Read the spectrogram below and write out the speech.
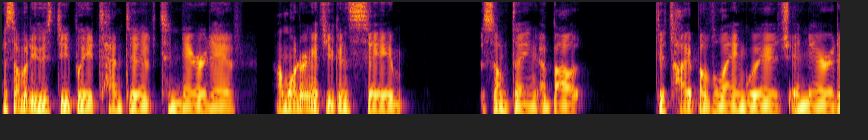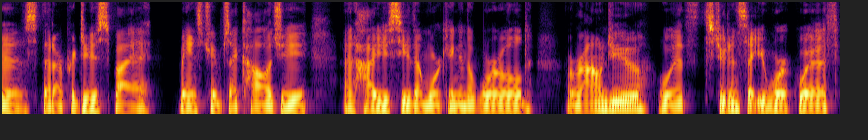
As somebody who's deeply attentive to narrative, I'm wondering if you can say something about the type of language and narratives that are produced by mainstream psychology and how you see them working in the world around you with students that you work with,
